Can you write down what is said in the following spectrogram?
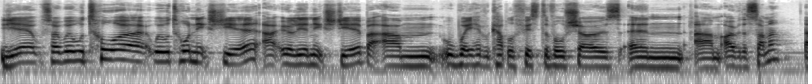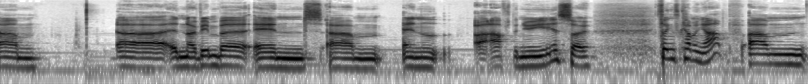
Yeah, so we will tour. We will tour next year, uh, earlier next year. But um, we have a couple of festival shows in um, over the summer, um, uh, in November and um, and after the new year. So things coming up. Um,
